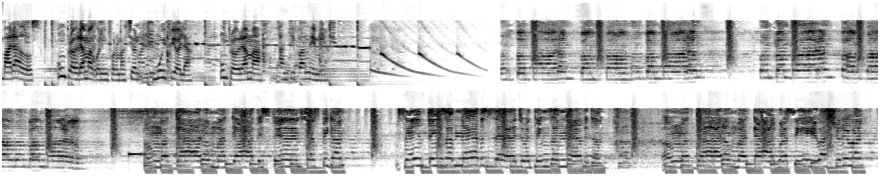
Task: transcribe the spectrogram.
Varados, un programa con información muy piola, un programa antipandemia. Oh my god, oh my god, these feelings just begun. I'm saying things I've never said, doing things I've never done. Oh my god, oh my god, when I see you I should it.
